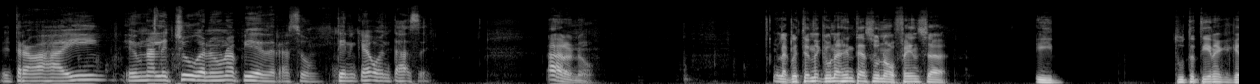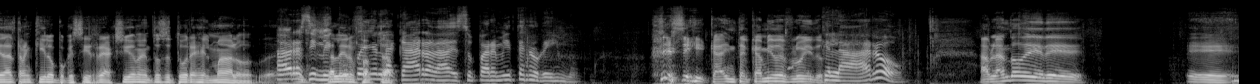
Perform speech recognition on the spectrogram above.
Él trabaja ahí, es una lechuga, no es una piedra. Eso tiene que aguantarse. I don't know. La cuestión de que una gente hace una ofensa y tú te tienes que quedar tranquilo porque si reaccionas entonces tú eres el malo. Ahora, si me It's a little escupen en la cara, eso para mí es terrorismo. Sí, ca- intercambio de fluidos. Claro. Hablando de, de, eh,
